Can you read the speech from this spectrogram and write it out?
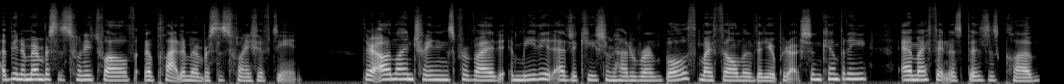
I've been a member since 2012 and a platinum member since 2015. Their online trainings provide immediate education on how to run both my film and video production company and my fitness business club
